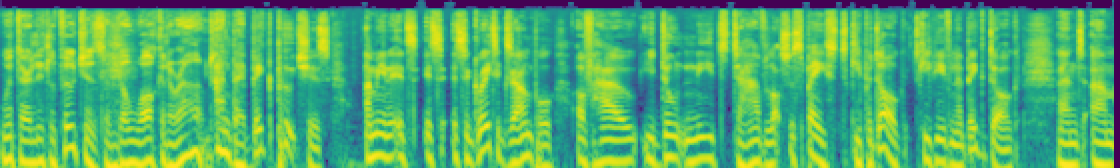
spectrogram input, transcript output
with their little pooches and go walking around. And they're big pooches. I mean, it's it's it's a great example of how you don't need to have lots of space to keep a dog, to keep even a big dog. And um,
